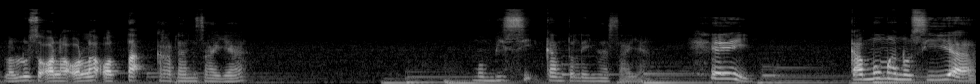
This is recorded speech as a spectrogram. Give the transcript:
Lalu seolah-olah otak kanan saya membisikkan telinga saya. Hei, kamu manusia.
